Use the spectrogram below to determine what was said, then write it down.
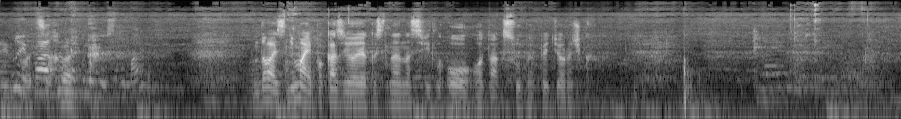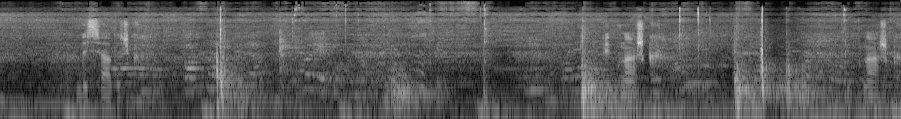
Ну і по одному знімай. Ну давай, знімай, показуй його якось на, на світло. О, отак, супер, п'ятерочка. Десяточка. П'ятнашка. П'ятнашка.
